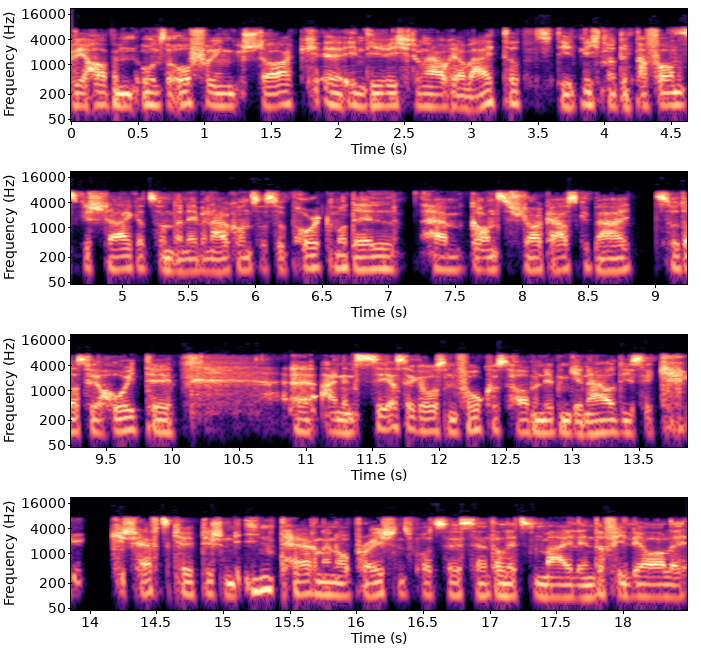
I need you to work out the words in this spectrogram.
wir haben unser Offering stark äh, in die Richtung auch erweitert, die, nicht nur die Performance gesteigert, sondern eben auch unser Support-Modell ähm, ganz stark ausgebaut, sodass wir heute äh, einen sehr, sehr großen Fokus haben, eben genau diese geschäftskritischen internen Operations-Prozesse in der letzten Meile in der Filiale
